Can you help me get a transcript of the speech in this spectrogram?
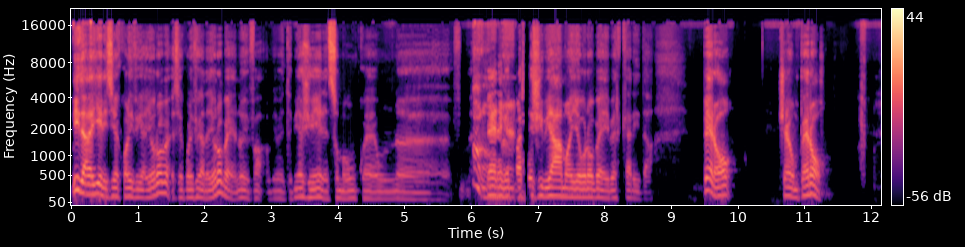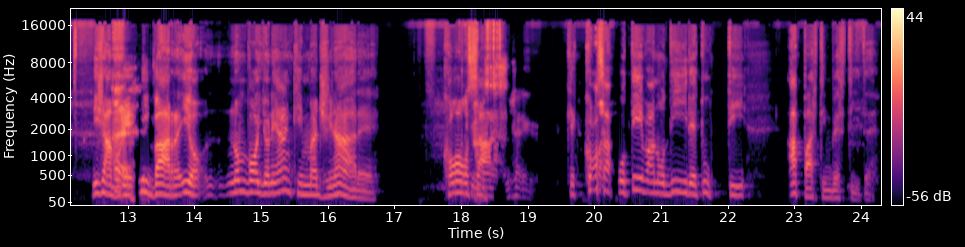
L'Italia ieri si è qualificata agli europei, si è qualificata agli europei, noi fa ovviamente piacere, insomma comunque è un eh, No, no, bene che bene. partecipiamo agli europei per carità. Però c'è un però. Diciamo Eh. che il VAR io non voglio neanche immaginare cosa cioè, che cosa potevano dire tutti a parti invertite.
